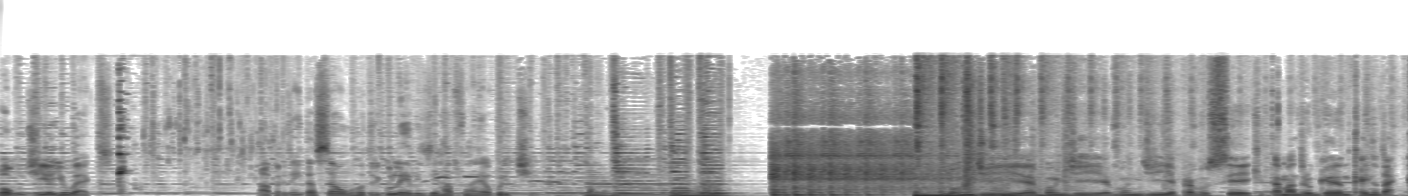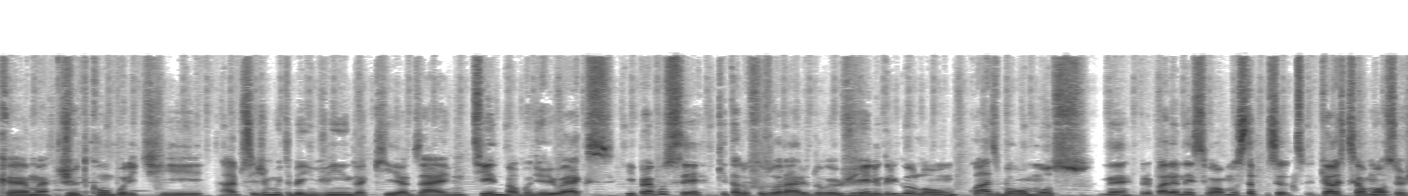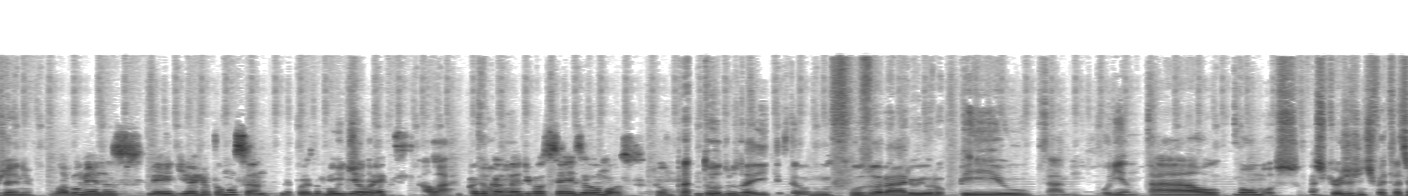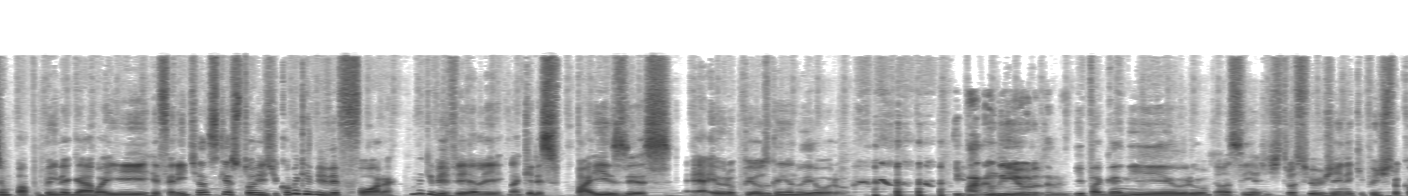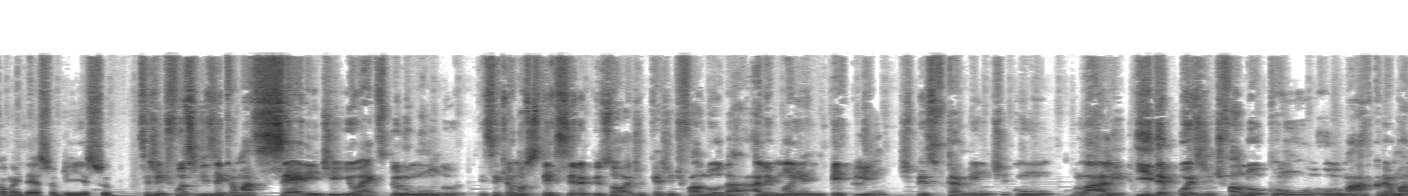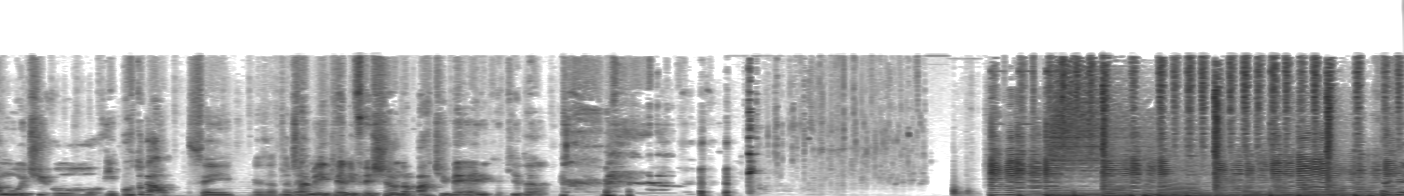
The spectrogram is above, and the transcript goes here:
Bom Dia UX. apresentação: Rodrigo Lemes e Rafael Buriti. Dia, bom dia, bom dia para você que tá madrugando, caindo da cama, junto com o Buriti, sabe? Seja muito bem-vindo aqui ao Design Team, ao Bom Dia UX. E para você que tá no fuso horário do Eugênio Grigolon, quase bom almoço, né? Preparando esse almoço. Tá, que horas que você almoça, Eugênio? Logo menos, meio-dia eu já tô almoçando. Depois do Bom Dia UX. Olha lá. Depois do Então- café de vocês eu almoço. Então, para todos aí que estão no fuso horário europeu, sabe? Oriental, bom almoço. Acho que hoje a gente vai trazer um papo bem legal aí, referente às questões de como é que é viver fora. Como é que é viver ali naqueles países é, europeus ganhando euro E pagando em euro também. e pagando em euro. Então, assim, a gente trouxe o Eugênio aqui pra gente trocar uma ideia sobre isso. Se a gente fosse dizer que é uma série de UX pelo mundo, esse aqui é o nosso terceiro episódio, que a gente falou da Alemanha, em Berlim, especificamente, com o Lali. E depois a gente falou com o Marco, né, o Mamute, o, em Portugal. Sim, A gente exatamente. tá meio que ali fechando a parte ibérica aqui da.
